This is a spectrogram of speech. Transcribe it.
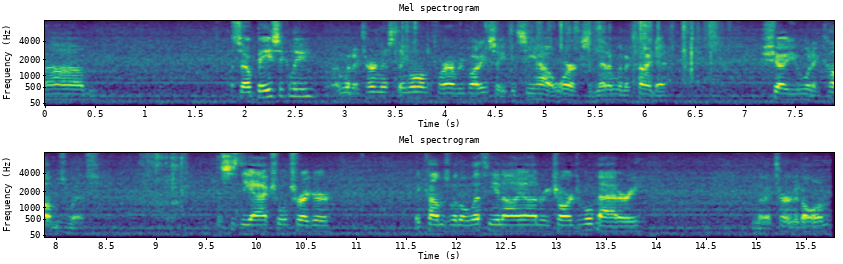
Um, so basically, I'm going to turn this thing on for everybody so you can see how it works, and then I'm going to kind of show you what it comes with. This is the actual trigger. It comes with a lithium-ion rechargeable battery. I'm going to turn it on.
